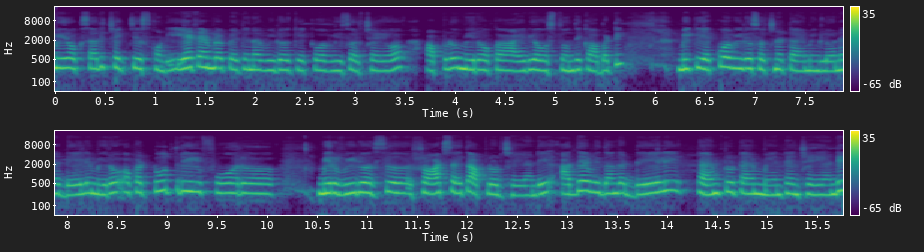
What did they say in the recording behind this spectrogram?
మీరు ఒకసారి చెక్ చేసుకోండి. ఏ టైంలో పెట్టిన వీడియోకి ఎక్కువ వ్యూస్ వచ్చాయో అప్పుడు మీరు ఒక ఐడియా వస్తుంది కాబట్టి మీకు ఎక్కువ వీడియోస్ వచ్చిన టైమింగ్లోనే డైలీ మీరు ఒక టూ త్రీ ఫోర్ మీరు వీడియోస్ షార్ట్స్ అయితే అప్లోడ్ చేయండి. అదేవిధంగా daily time to time maintain చేయండి.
